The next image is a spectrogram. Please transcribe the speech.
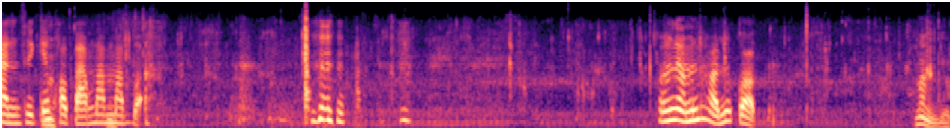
หั่นสิเก็บเขอปากมามับบ่เพราะงั้นมันถอนไม่กรอบมันอยู่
